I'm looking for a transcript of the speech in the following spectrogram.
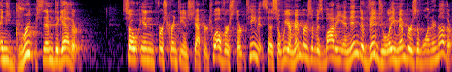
and he groups them together. So in 1 Corinthians chapter 12 verse 13 it says so we are members of his body and individually members of one another.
